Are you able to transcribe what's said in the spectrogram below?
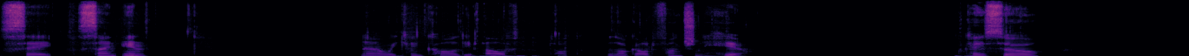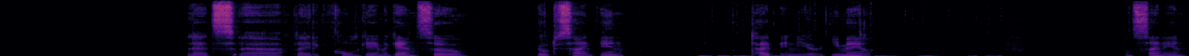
say sign in. Now we can call the auth logout function here okay so let's uh, play the whole game again so go to sign in type in your email and sign in,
